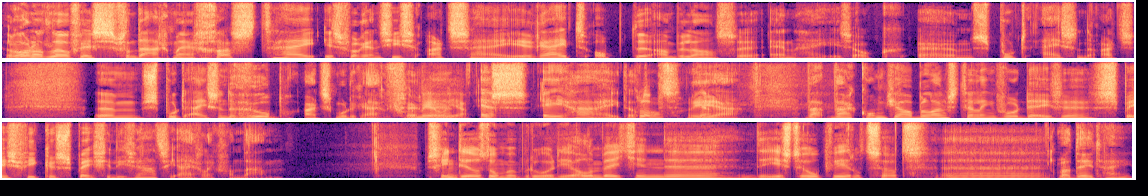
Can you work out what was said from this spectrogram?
Ronald Loof is vandaag mijn gast. Hij is forensisch arts. Hij rijdt op de ambulance en hij is ook ehm, spoedeisende arts. Ehm, spoedeisende hulparts moet ik eigenlijk Formeel, zeggen. ja. SEH heet dat Klopt, toch? ja. Waar, waar komt jouw belangstelling voor deze specifieke specialisatie eigenlijk vandaan? Misschien deels door mijn broer, die al een beetje in de, de eerste hulpwereld zat. Eh, Wat deed hij?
